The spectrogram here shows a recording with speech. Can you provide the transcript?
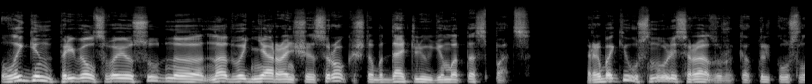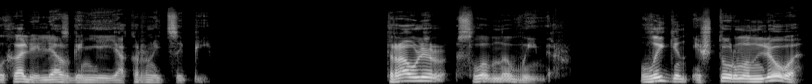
Лыгин привел свое судно на два дня раньше срока, чтобы дать людям отоспаться. Рыбаки уснули сразу же, как только услыхали лязганье якорной цепи. Траулер словно вымер. Лыгин и штурман Лева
